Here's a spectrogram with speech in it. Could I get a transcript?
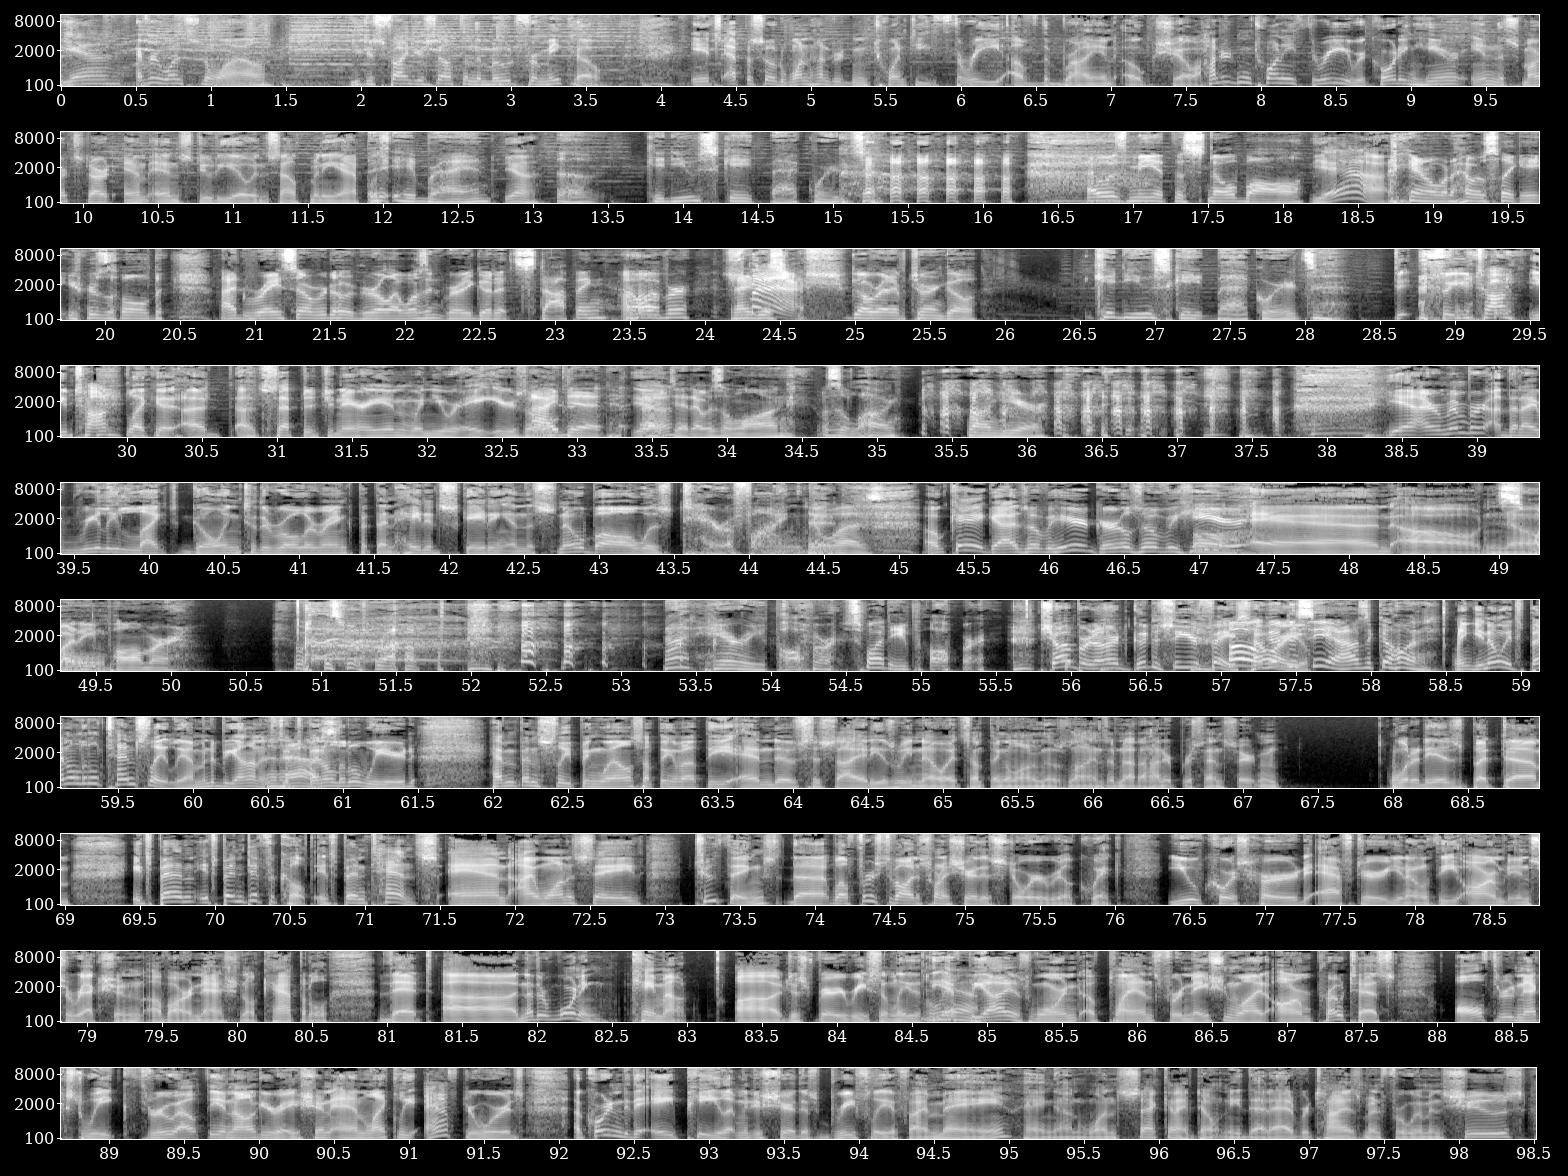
Yeah, every once in a while, you just find yourself in the mood for Miko. It's episode 123 of The Brian Oake Show. 123 recording here in the Smart Start MN studio in South Minneapolis. Hey, hey, Brian. Yeah. Uh, can you skate backwards? that was me at the snowball. Yeah. You know, when I was like eight years old, I'd race over to a girl. I wasn't very good at stopping, however. And I Smash! just go right up to her and go, Can you skate backwards? Did, so you talked you talked like a, a, a septuagenarian when you were eight years old? I did. Yeah? I did. It was a long, it was a long, long year. Yeah, I remember that I really liked going to the roller rink, but then hated skating, and the snowball was terrifying. It was. Okay, guys over here, girls over here, Oh. and oh no, Sweaty Palmer. Was rough. Not Harry Palmer, Sweaty Palmer. Sean Bernard, good to see your face. Oh, How good are to you? see you. How's it going? And you know, it's been a little tense lately. I'm going to be honest. It has been a little weird. Haven't been sleeping well. Something about the end of society as we know it. Something along those lines. I'm not 100 percent certain what it is, but um, it's been it's been difficult. It's been tense, and I want to say two things. The well, first of all, I just want to share this story real quick. You, of course, heard after you know the armed insurrection of our national capital that uh, another warning came out. Uh, just very recently, that the Oh, yeah. FBI has warned of plans for nationwide armed protests all through next week, throughout the inauguration, and likely afterwards. According to the AP, let me just share this briefly, if I may. Hang on one second. I don't need that advertisement for women's shoes.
